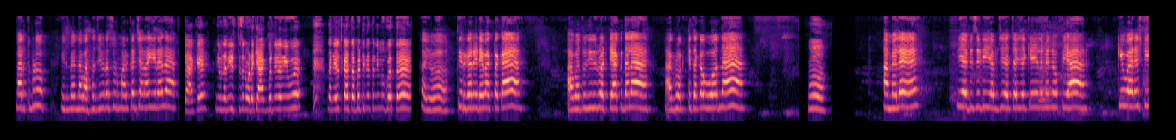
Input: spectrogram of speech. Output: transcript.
ಮರ್ತು ಬಿಡು ಇನ್ಮೇಲೆ ನಾವು ಹೊಸ ಜೀವನ ಶುರು ಮಾಡ್ಕೊಂಡು ಚೆನ್ನಾಗಿರೋದ ಯಾಕೆ ನೀವು ನಾನು ಇಷ್ಟು ದಿನ ನೋಡಕ್ಕೆ ಯಾಕೆ ಬಂದಿಲ್ಲ ನೀವು? ನಾನು ಎಷ್ಟು ಕಷ್ಟಪಟ್ಟಿನಿ ಅಂತ ನಿಮಗೆ ಗೊತ್ತಾ? ಅಯ್ಯೋ ತಿರ್ಗಾ ರೆಡಿ ಆಗ್ತಕ್ಕ ಅವತ್ತು ನೀನು ರೊಟ್ಟಿ ಹಾಕಿದಲ್ಲ ಆಗ ರೊಟ್ಟಿ ತಕ ಹೋದ್ನ? ಹ್ಞೂ. ಆಮೇಲೆ A B C D F G H I K L M N O P Q R S T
